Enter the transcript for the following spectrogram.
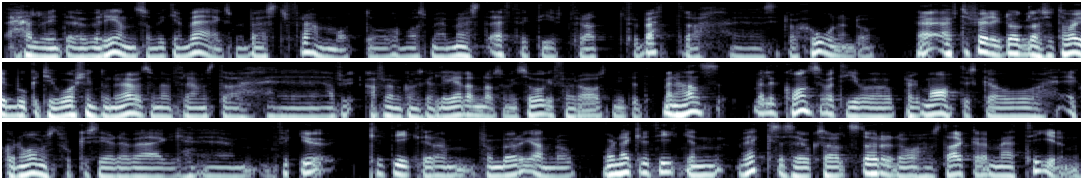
heller inte är överens om vilken väg som är bäst framåt och vad som är mest effektivt för att förbättra eh, situationen då. Eh, efter Fredrik Douglass så tar ju Booker T. Washington över som den främsta eh, afroamerikanska ledaren då, som vi såg i förra avsnittet. Men hans väldigt konservativa, pragmatiska och ekonomiskt fokuserade väg eh, fick ju kritik redan från början då. Och den här kritiken växer sig också allt större då och starkare med tiden.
